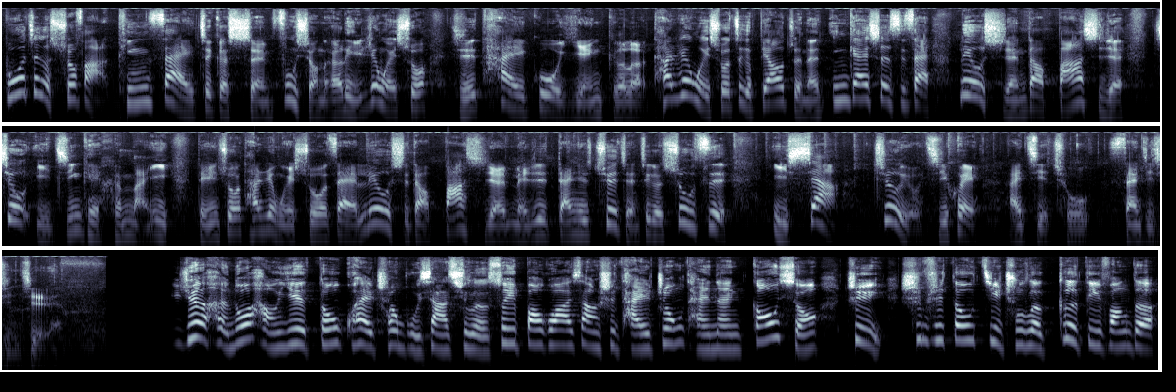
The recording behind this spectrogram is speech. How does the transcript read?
不过这个说法听在这个沈富雄的耳里，认为说其实太过严格了。他认为说这个标准呢，应该设置在六十人到八十人就已经可以很满意。等于说他认为说。在六十到八十人每日单日确诊这个数字以下，就有机会来解除三级警戒。的确，很多行业都快撑不下去了，所以包括像是台中、台南、高雄，至于是不是都寄出了各地方的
